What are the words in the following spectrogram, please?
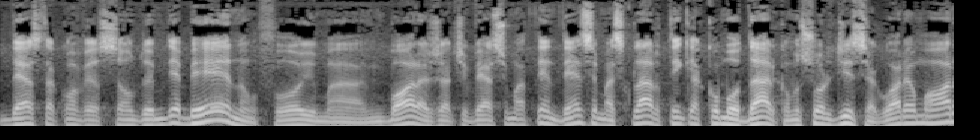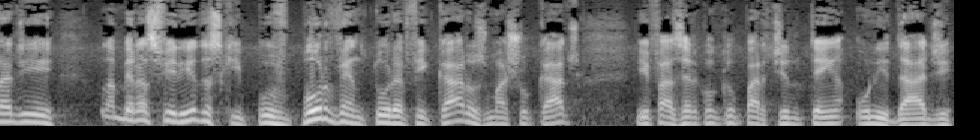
desta convenção do MDB, não foi uma, embora já tivesse uma tendência, mas claro, tem que acomodar, como o senhor disse, agora é uma hora de lamber as feridas que por, porventura ficaram os machucados e fazer com que o partido tenha unidade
